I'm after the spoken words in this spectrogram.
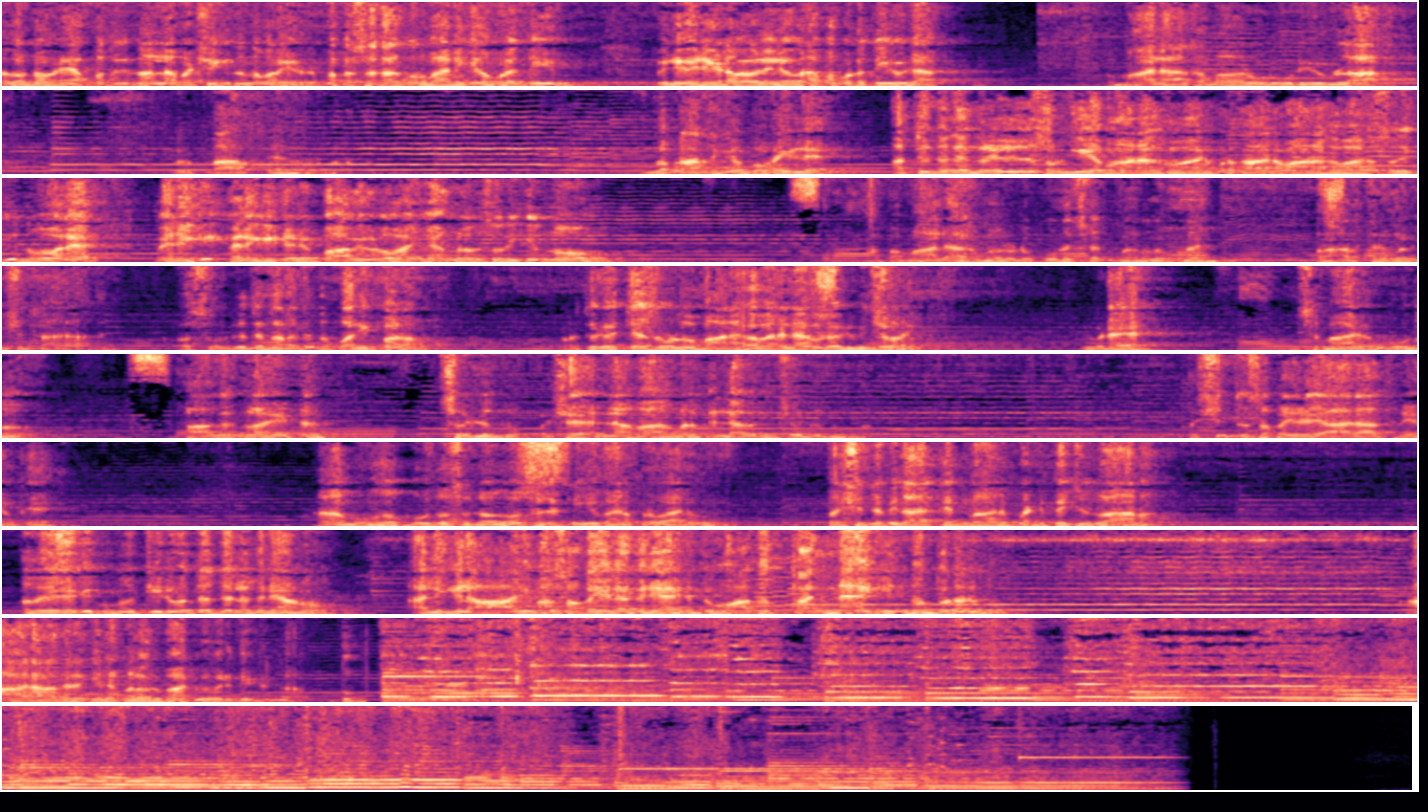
അതുകൊണ്ട് ഒരേ അപ്പത്തിൽ നിന്നല്ല ഭക്ഷിക്കുന്നെന്ന് പറയുന്നത്. ഇപ്പൊ ദശതാ കുർബാനയ്ക്ക് നമ്മൾ എന്ത് ചെയ്യും? വലിയ വലിയ ഇടവേളയിൽ ഒരു അപ്പം കൊണ്ട് തീരൂല. മാലാസമാനോടുകൂടിയുള്ള ഒരു പ്രാർത്ഥന നമ്മൾ പ്രാർത്ഥിക്കുമ്പോൾ പറയില്ലേ? അത്യുന്നതങ്ങളിൽ സ്വർഗീയ മാനകമാരും പ്രധാന മാനകമാരും ശ്രദ്ധിക്കുന്ന പോലെ വിലഹിട്ടൊരു പാവികളുമായി ഞങ്ങളും ശ്രദ്ധിക്കുന്നു അപ്പൊ മാലാഹമാരോട് കൂടെ ചേർന്നാണ് നമ്മുടെ പ്രാർത്ഥനകൾ വിശുദ്ധ ആരാധന. അപ്പൊ സ്വർഗത്തിൽ നടക്കുന്ന പതിപ്പാണ്. അവിടുത്തെ ഒരു വ്യത്യാസമുള്ളൂ മാനകമാരെല്ലാം ഒരുമിച്ച് പറയും. ഇവിടെ വിശുമാര് മൂന്ന് ഭാഗങ്ങളായിട്ട് ചൊല്ലുന്നു. പക്ഷെ എല്ലാ ഭാഗങ്ങളും എല്ലാവരും ചൊല്ലുന്നുണ്ട് പരിശുദ്ധ സഭയുടെ ആരാധനയൊക്കെ ആ മൂന്ന് പൊതു സുനോദോസിലെ തീരുമാനപ്രകാരവും പരിശുദ്ധ പിതാക്കന്മാർ പഠിപ്പിച്ചതാണ് അത് ഏഴ് മുന്നൂറ്റി ഇരുപത്തി അഞ്ചിൽ എങ്ങനെയാണോ? അല്ലെങ്കിൽ ആദിമ സഭയിൽ എങ്ങനെയായിരുന്നു? അത് തന്നെ ഇന്നും തുടരുന്നു. ആരാധനയ്ക്ക് ഞങ്ങൾ ഒരു മാറ്റം വരുത്തിയിട്ടില്ല.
